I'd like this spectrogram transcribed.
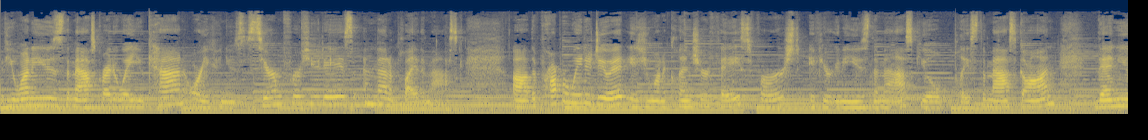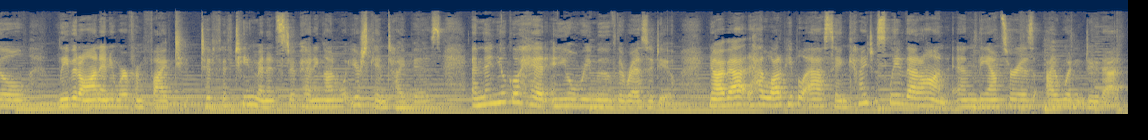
If you want to use the mask right away, you can, or you can use the serum for a few days and then apply the mask. Uh, the proper way to do it is you want to cleanse your face first. If you're going to use the mask, you'll place the mask on, then you'll leave it on anywhere from 5 to 15 minutes, depending on what your skin type is, and then you'll go ahead and you'll remove the residue. Now, I've had a lot of people ask, saying, Can I just leave that on? And the answer is, I wouldn't do that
